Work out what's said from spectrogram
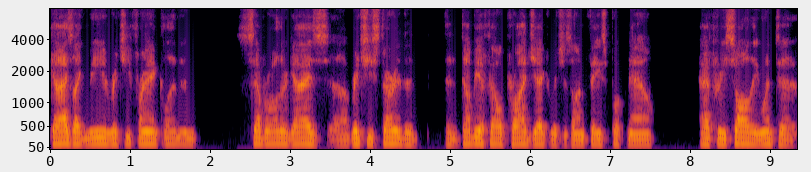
guys like me and Richie Franklin and several other guys, uh, Richie started the, the WFL project, which is on Facebook now. After he saw they went to,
